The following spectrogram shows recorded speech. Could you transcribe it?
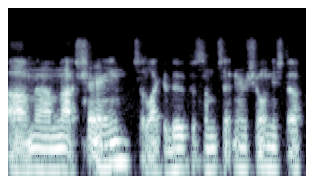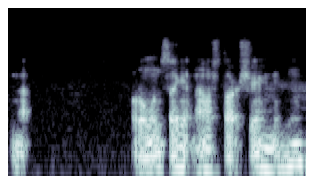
um, and I'm not sharing. So like I do because I'm sitting here showing you stuff. And not, hold on one second and I'll start sharing again.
